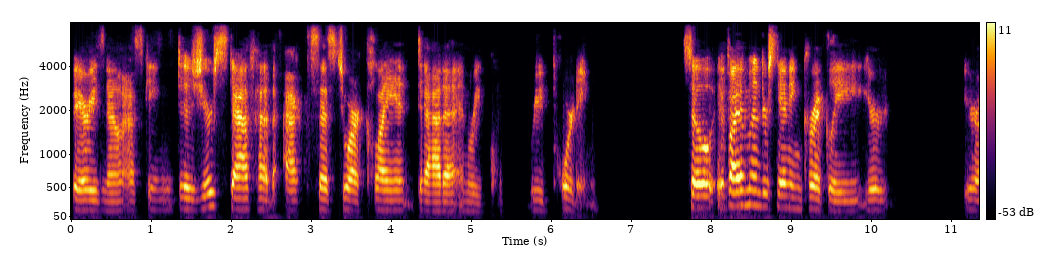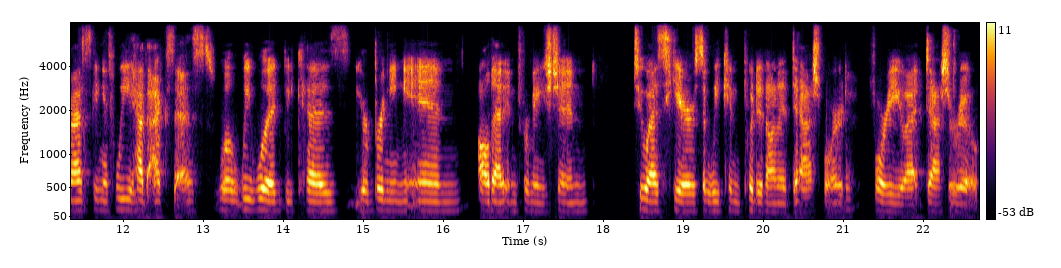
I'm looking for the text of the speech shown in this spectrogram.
Barry's now asking, does your staff have access to our client data and re reporting? So if I'm understanding correctly, you're you're asking if we have access. Well, we would because you're bringing in all that information to us here so we can put it on a dashboard for you at Dasheroo.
